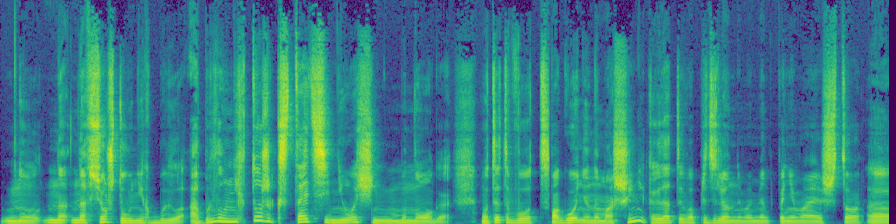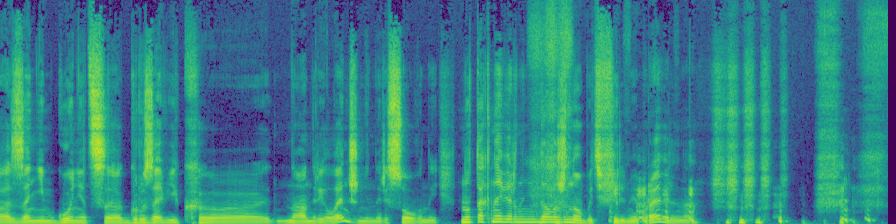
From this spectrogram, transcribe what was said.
ну, на, на все, что у них было. А было у них тоже, кстати, не очень много. Вот это вот погоня на машине, когда ты в определенный момент понимаешь, что э, за ним гонится грузовик э, на Unreal Engine нарисованный. Ну, так, наверное, не должно быть в фильме, правильно?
